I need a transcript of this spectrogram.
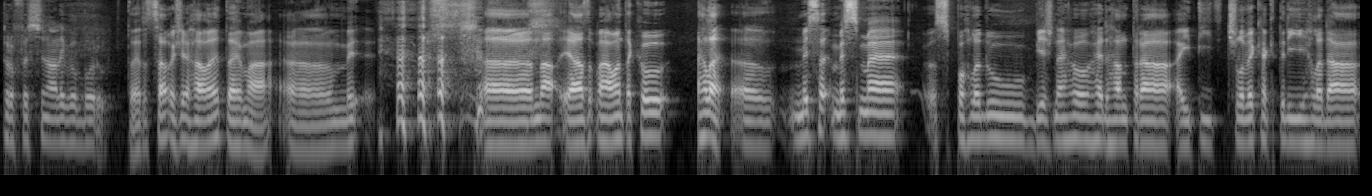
profesionály v oboru. To je docela ožehavé téma. Uh, my, uh, na, já mám takovou... Hele, uh, my, se, my jsme z pohledu běžného headhuntera IT člověka, který hledá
